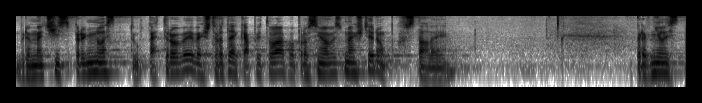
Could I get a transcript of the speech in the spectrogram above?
Budeme číst v prvním listu Petrovi ve čtvrté kapitole. Poprosím, aby jsme ještě jednou povstali. První list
